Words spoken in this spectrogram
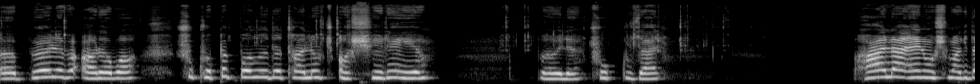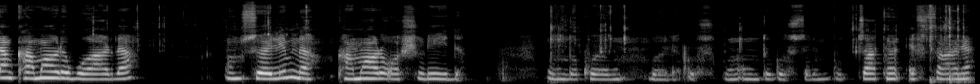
Ee, böyle bir araba. Şu köpek balığı detayları aşırı iyi. Böyle çok güzel. Hala en hoşuma giden Camaro bu arada. Onu söyleyeyim de Camaro aşırı iyiydi. Onu da koyalım. Böyle bunu onu da göstereyim. Bu zaten efsane.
